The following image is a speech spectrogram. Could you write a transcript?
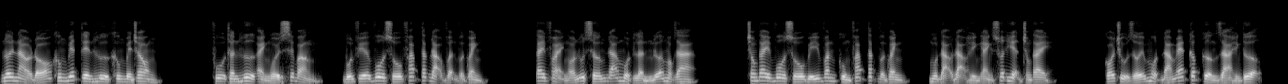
Nơi nào đó không biết tên hư không bên trong. Phụ thần hư ảnh ngồi xếp bằng, bốn phía vô số pháp tắc đạo vận vần quanh. Tay phải ngón nút sớm đã một lần nữa mọc ra. Trong tay vô số bí văn cùng pháp tắc vần quanh, một đạo đạo hình ảnh xuất hiện trong tay. Có chủ giới một đám ép cấp cường giả hình tượng,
